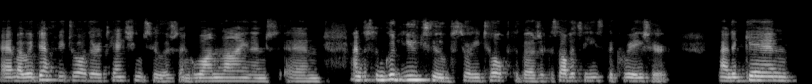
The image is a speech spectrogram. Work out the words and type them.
um, I would definitely draw their attention to it and go online and um, and there's some good YouTubes where he talks about it because obviously he's the creator. And again,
